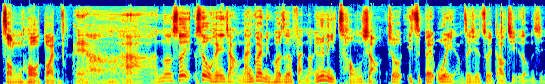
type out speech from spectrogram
中后段。哎呀啊，那所以，所以我跟你讲，难怪你会有这个烦恼，因为你从小就一直被喂养这些最高级的东西。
